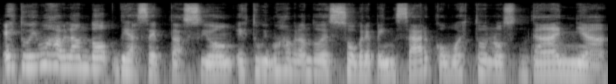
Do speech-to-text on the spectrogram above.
Estuvimos hablando de aceptación, estuvimos hablando de sobrepensar cómo esto nos daña,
